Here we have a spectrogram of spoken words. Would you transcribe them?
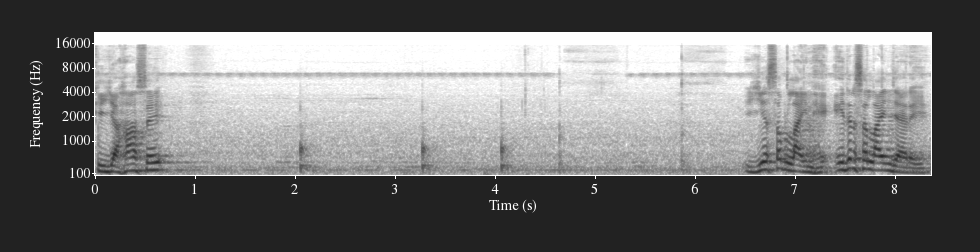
कि यहाँ से ये सब लाइन है, इधर से लाइन जा रही है,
